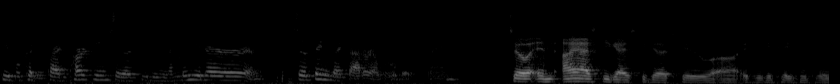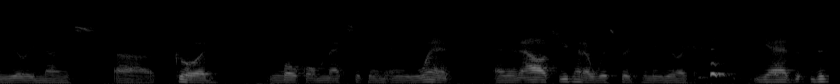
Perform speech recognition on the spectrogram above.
people couldn't find parking so they're feeding the meter and so things like that are a little bit strange. So, and I asked you guys to go to uh, if you could take me to a really nice, uh, good local Mexican, and we went. And then Alex, you kind of whispered to me, you're like, "Yeah, th- this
